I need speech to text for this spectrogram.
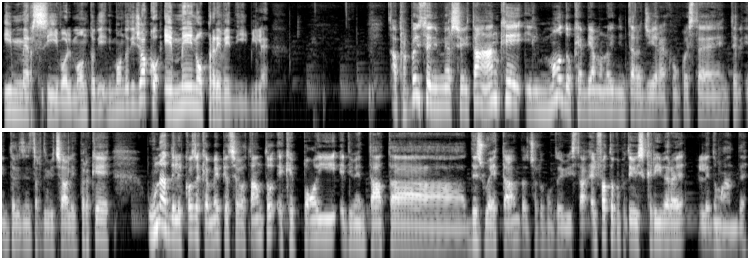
immersivo il mondo di, il mondo di gioco e meno prevedibile? A proposito di immersività, anche il modo che abbiamo noi di interagire con queste intelligenze artificiali, perché una delle cose che a me piaceva tanto e che poi è diventata desueta da un certo punto di vista è il fatto che potevi scrivere le domande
